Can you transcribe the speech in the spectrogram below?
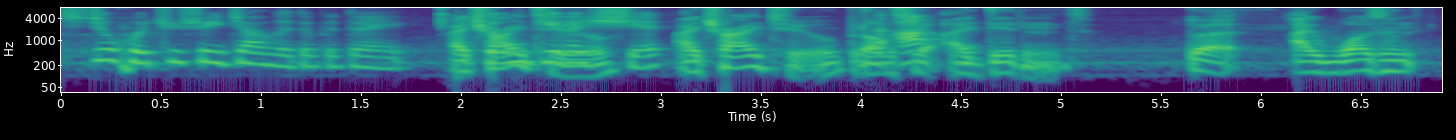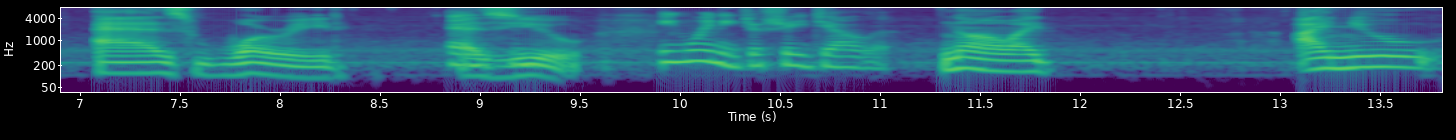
就回去睡觉了，对不对 I tried Don't give a to. shit. I tried to, but Is that obviously up? I didn't. But I wasn't as worried As as you. 因为你就睡觉了。 No, I I knew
